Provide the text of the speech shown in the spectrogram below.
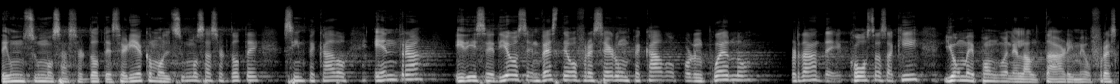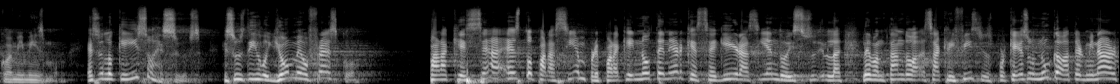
de un sumo sacerdote. Sería como el sumo sacerdote sin pecado entra y dice, Dios, en vez de ofrecer un pecado por el pueblo, ¿verdad? De cosas aquí, yo me pongo en el altar y me ofrezco a mí mismo. Eso es lo que hizo Jesús. Jesús dijo, yo me ofrezco para que sea esto para siempre, para que no tener que seguir haciendo y levantando sacrificios, porque eso nunca va a terminar,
